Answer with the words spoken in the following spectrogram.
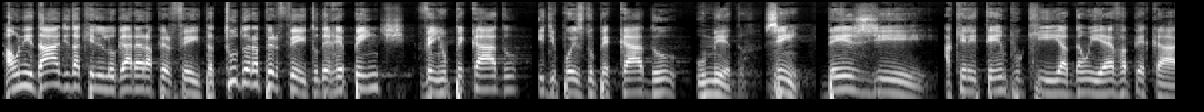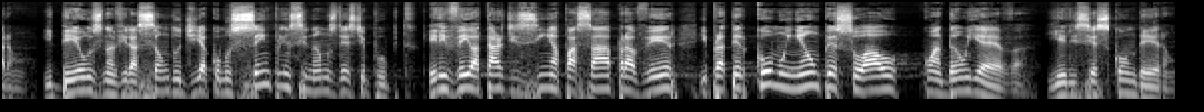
a unidade daquele lugar era perfeita, tudo era perfeito. De repente, vem o pecado e depois do pecado, o medo. Sim, desde aquele tempo que Adão e Eva pecaram, e Deus, na viração do dia, como sempre ensinamos deste púlpito, ele veio à tardezinha passar para ver e para ter comunhão pessoal com Adão e Eva. E eles se esconderam,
